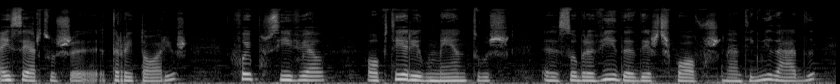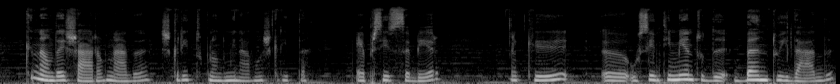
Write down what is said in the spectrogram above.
em certos uh, territórios, foi possível obter elementos uh, sobre a vida destes povos na antiguidade que não deixaram nada escrito, que não dominavam a escrita. É preciso saber que o sentimento de bantuidade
